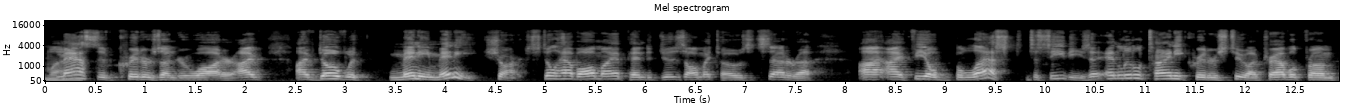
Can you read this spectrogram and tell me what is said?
wow. massive critters underwater. I've I've dove with many, many sharks. Still have all my appendages, all my toes, etc. I, I feel blessed to see these and little tiny critters too. I've traveled from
